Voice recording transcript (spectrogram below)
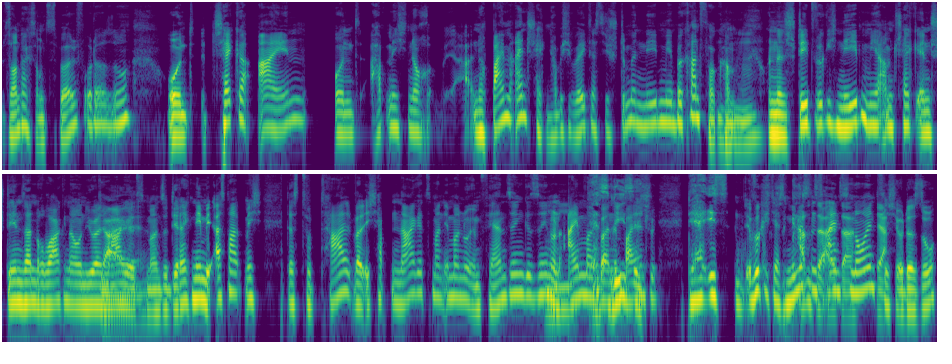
sonntags um 12 oder so und checke ein und habe mich noch ja, noch beim Einchecken habe ich überlegt, dass die Stimme neben mir bekannt vorkam. Mhm. Und dann steht wirklich neben mir am Check-in stehen Sandro Wagner und Julian Geil. Nagelsmann, so direkt neben mir. Erstmal hat mich das total, weil ich habe Nagelsmann immer nur im Fernsehen gesehen und Mhm. einmal Der bei einem. Bayern-Spiel. Der ist wirklich, der ist mindestens Kante, Alter. 1,90 oder so.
